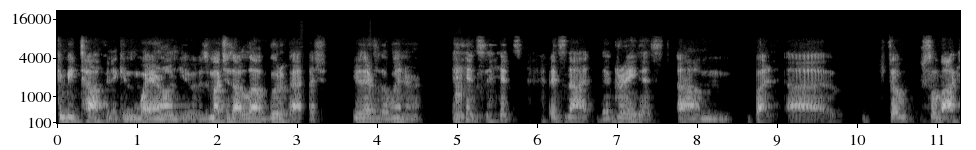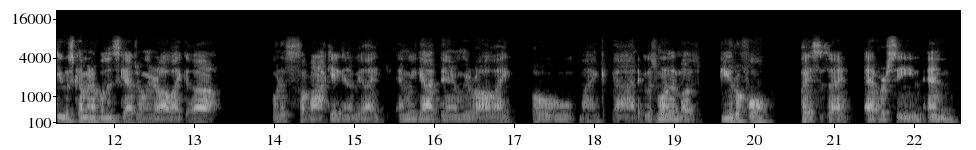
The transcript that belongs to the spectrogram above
can be tough and it can wear on you. As much as I love Budapest, you're there for the winter. Mm. It's it's it's not the greatest. Um, but uh, so Slovakia was coming up on the schedule, and we were all like, "Oh, what is Slovakia going to be like?" And we got there, and we were all like, "Oh my god!" It was one of the most beautiful places I'd ever seen, and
